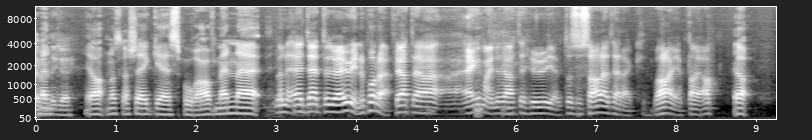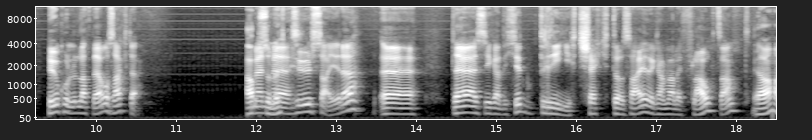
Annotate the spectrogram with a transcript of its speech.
Det er Men- veldig gøy. ja nå skal ikke jeg eh, spore av, men uh, Men eh, det, det, du er jo inne på det. Fordi at jeg mener det at hun jenta som sa det til deg, var ei jente, ja. Ja. Hun kunne latt være å sagt det. absolutt. Men uh, hun sier det. Uh, det er sikkert ikke dritkjekt å si, det kan være litt flaut, sant? Ja.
